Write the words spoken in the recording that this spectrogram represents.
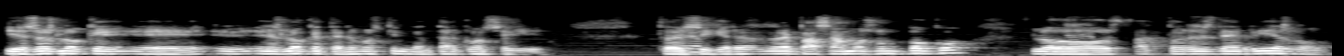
Y eso es lo que, eh, es lo que tenemos que intentar conseguir. Entonces, Claro. si quieres, repasamos un poco los factores de riesgo.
